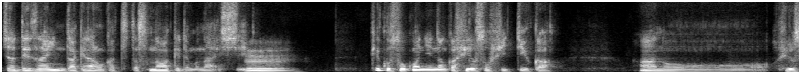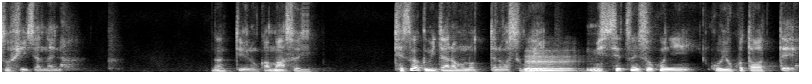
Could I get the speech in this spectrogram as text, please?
じゃあデザインだけなのかって言ったらそんなわけでもないし、うん。結構そこになんかフィロソフィーっていうかあのーフィロソフィーじゃないな。なんていうのかまあそういう哲学みたいなものっていうのがすごいうん。密接にそこにこう横たわって、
